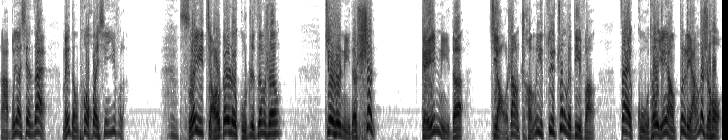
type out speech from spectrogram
啊，不像现在没等破换新衣服了。所以脚后跟的骨质增生，就是你的肾给你的。脚上成力最重的地方，在骨头营养不良的时候，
